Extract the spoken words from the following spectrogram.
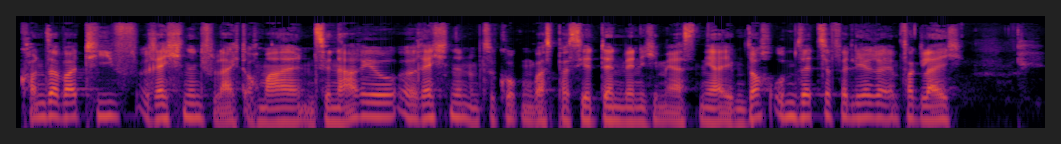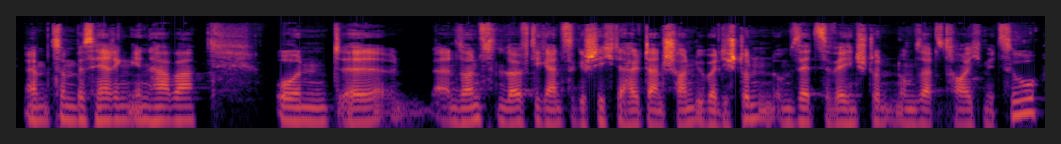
konservativ rechnen, vielleicht auch mal ein Szenario äh, rechnen, um zu gucken, was passiert denn, wenn ich im ersten Jahr eben doch Umsätze verliere im Vergleich ähm, zum bisherigen Inhaber. Und äh, ansonsten läuft die ganze Geschichte halt dann schon über die Stundenumsätze. Welchen Stundenumsatz traue ich mir zu?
